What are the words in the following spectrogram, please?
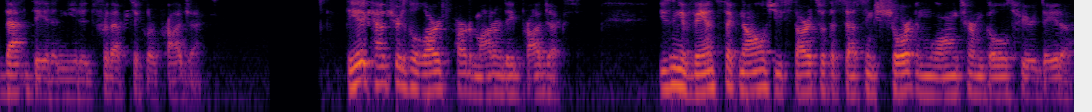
that data needed for that particular project. Data capture is a large part of modern day projects. Using advanced technology starts with assessing short and long-term goals for your data.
